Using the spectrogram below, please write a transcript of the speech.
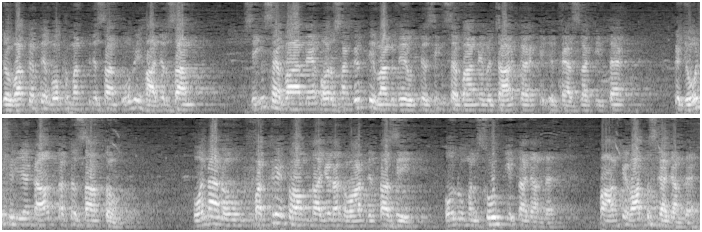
ਜੋ ਵਕਤ ਦੇ ਮੁੱਖ ਮੰਤਰੀ ਸਨ, ਉਹ ਵੀ ਹਾਜ਼ਰ ਸਨ। ਸਿੰਘ ਸਾਹਿਬਾਨ ਨੇ ਔਰ ਸੰਗਤ ਦੀ ਮੰਗ ਦੇ ਉੱਤੇ ਸਿੰਘ ਸਾਹਿਬਾਨ ਨੇ ਵਿਚਾਰ ਕਰਕੇ ਇਹ ਫੈਸਲਾ ਕੀਤਾ ਕਿ ਜੋ ਸ਼੍ਰੀ ਅਕਾਲ ਤਖਤ ਸਾਹਿਬ ਤੋਂ ਉਹਨਾਂ ਨੂੰ ਫਖਰੇ ਕੌਮ ਦਾ ਜਿਹੜਾ ਅਵਾਰਡ ਦਿੱਤਾ ਸੀ, ਉਹਨੂੰ ਮਨਸੂਖ ਕੀਤਾ ਜਾਂਦਾ ਹੈ, ਭਾਵ ਕਿ ਵਾਪਸ ਲਿਆ ਜਾਂਦਾ ਹੈ।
